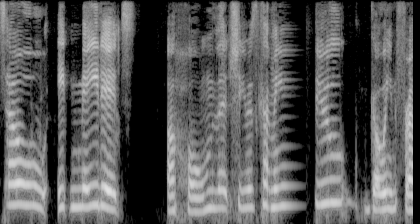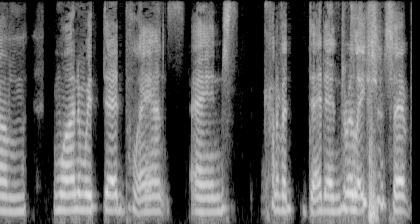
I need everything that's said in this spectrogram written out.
so it made it a home that she was coming to going from one with dead plants and kind of a dead end relationship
